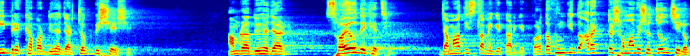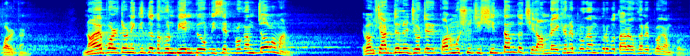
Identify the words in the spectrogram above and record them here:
এই প্রেক্ষাপট দুই হাজার চব্বিশে এসে আমরা দুই হাজার ছয়েও দেখেছি জামাত ইসলামীকে টার্গেট করা। তখন কিন্তু আরেকটা সমাবেশও চলছিল পল্টনে। নয়া পল্টনে কিন্তু তখন বিএনপি অফিসের প্রোগ্রাম চলমান। এবং চার দলীয় জোটের কর্মসূচি সিদ্ধান্ত ছিল, আমরা এখানে প্রোগ্রাম করব, তারা ওখানে প্রোগ্রাম করব।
